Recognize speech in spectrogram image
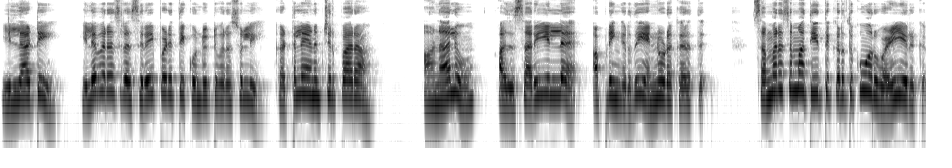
இல்லாட்டி இளவரசரை சிறைப்படுத்தி கொண்டுட்டு வர சொல்லி கட்டளை அனுப்பிச்சிருப்பாரா? ஆனாலும் அது சரியில்லை அப்படிங்கிறது என்னோட கருத்து. சமரசமாக தீர்த்துக்கிறதுக்கும் ஒரு வழி இருக்கு.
